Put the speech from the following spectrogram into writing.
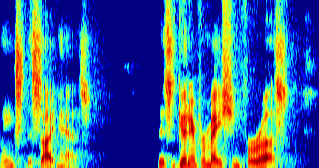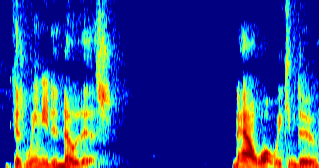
links the site has. This is good information for us because we need to know this. Now what we can do,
